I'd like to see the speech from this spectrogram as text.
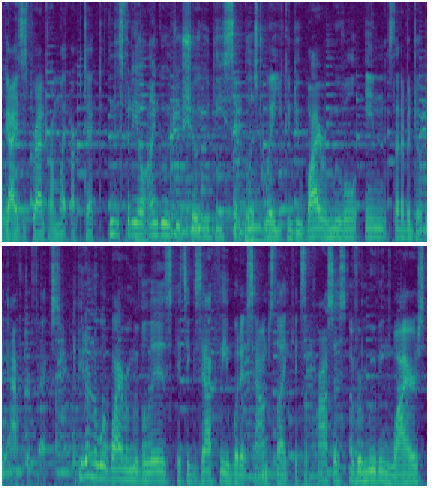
up guys, it's Brad from Light Architect. In this video, I'm going to show you the simplest way you can do wire removal inside of Adobe After Effects. If you don't know what wire removal is, it's exactly what it sounds like. It's the process of removing wires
